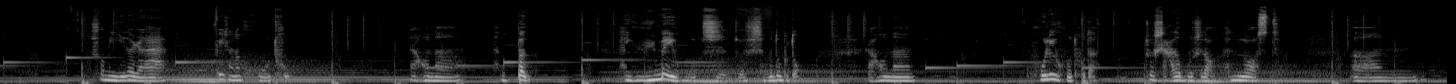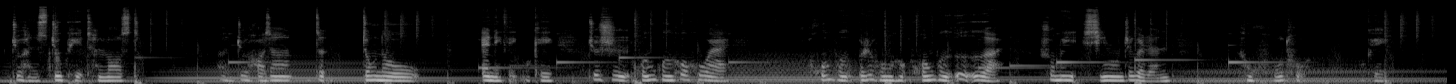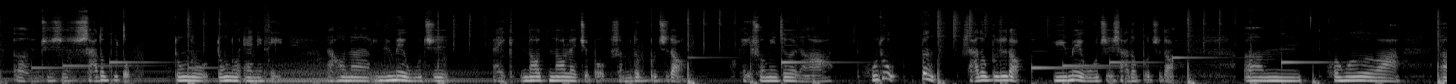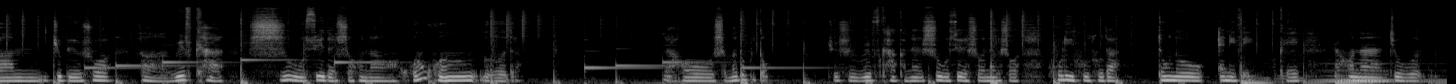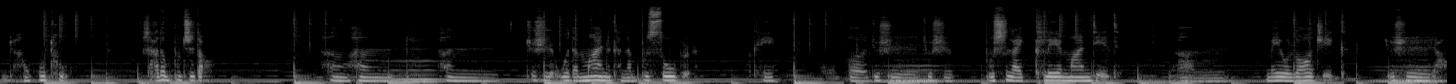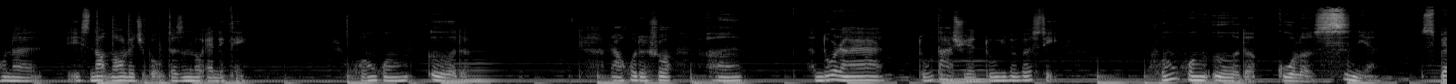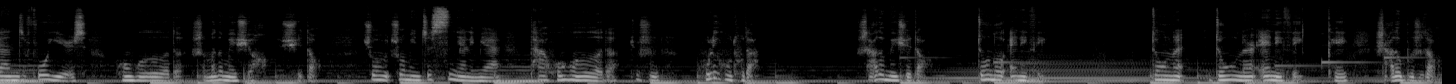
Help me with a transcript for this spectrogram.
说明一个人啊非常的糊涂，然后呢很笨，很愚昧无知，就是什么都不懂，然后呢糊里糊涂的就啥都不知道，很 lost，嗯。就很 stupid，很 lost，嗯，就好像 don't know anything，OK，就是浑浑厚厚哎，浑浑不是浑浑浑浑噩噩啊，说明形容这个人很糊涂，OK，嗯，就是啥都不懂，don't know don't know anything，然后呢，愚昧无知，like not knowledgeable，什么都不知道，OK，说明这个人啊，糊涂笨，啥都不知道，愚昧无知，啥都不知道，嗯，浑浑噩噩啊。嗯，就比如说，嗯，Rivka 十五岁的时候呢，浑浑噩噩的，然后什么都不懂，就是 Rivka 可能十五岁的时候，那个时候糊里糊涂的，don't know anything，OK，然后呢就很糊涂，啥都不知道，很很很，就是我的 mind 可能不 sober，OK，呃，就是就是不是 like clear minded，嗯。没有 logic，就是然后呢，is not knowledgeable，doesn't know anything，浑浑噩噩的。然后或者说，嗯，很多人啊，读大学读 university，浑浑噩噩的过了四年，spend four years，浑浑噩噩的，什么都没学好学到，说说明这四年里面他浑浑噩噩的，就是糊里糊涂的，啥都没学到，don't know anything，don't learn don't learn anything，OK，啥都不知道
